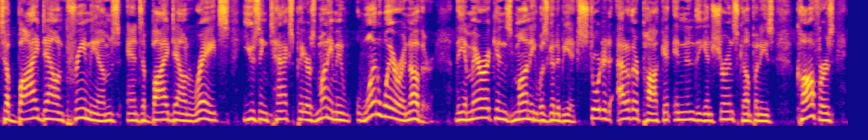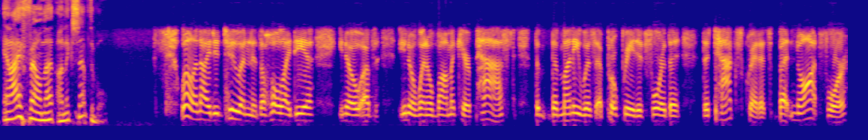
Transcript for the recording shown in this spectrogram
to buy down premiums and to buy down rates using taxpayers' money. I mean, one way or another, the Americans' money was going to be extorted out of their pocket and into the insurance companies' coffers, and I found that unacceptable. Well, and I did too. And the whole idea, you know, of you know when Obamacare passed, the the money was appropriated for the the tax credits, but not for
